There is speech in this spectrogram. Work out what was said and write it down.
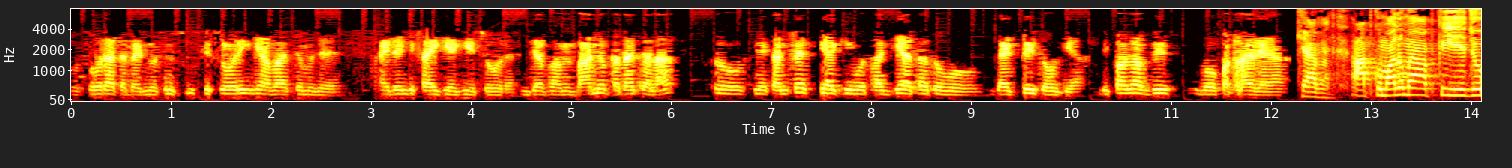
वो सो रहा था बेड में। उसने, उसकी स्नोरिंग की आवाज़ से मुझे आइडेंटिफाई किया कि ये चोर है। जब हमें बाद में पता चला तो उसने कन्फेस किया कि वो थक गया था तो वो बेड पे ही हो गया। बिकॉज़ ऑफ़ दिस वो पकड़ा गया। क्या बात। आपको मालूम है आपकी ये जो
